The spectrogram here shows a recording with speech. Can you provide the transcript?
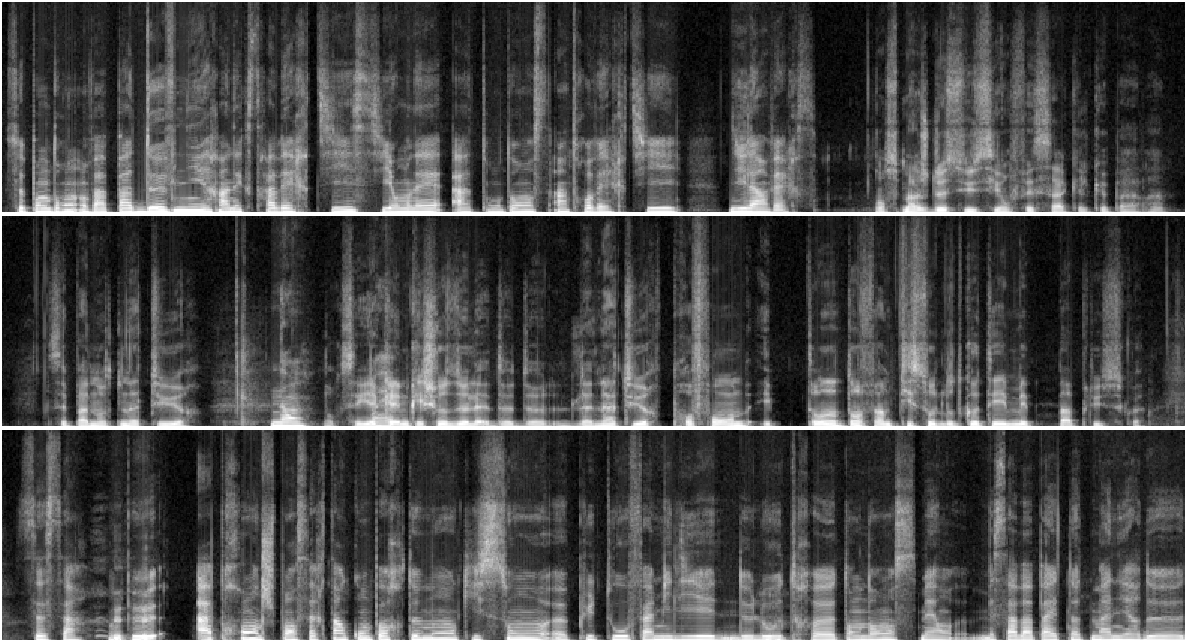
Cependant, on ne va pas devenir un extraverti si on est à tendance introvertie, ni l'inverse. On se marche dessus si on fait ça quelque part. Hein. C'est pas notre nature. Non. Donc il y a quand même quelque chose de la, nature profonde et de temps en temps on fait un petit saut de l'autre côté, mais pas plus. quoi. C'est ça. On peut apprendre, je pense, certains comportements qui sont euh, plutôt familiers de mm. l'autre euh, tendance, mais, mais ça va pas être notre manière de,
